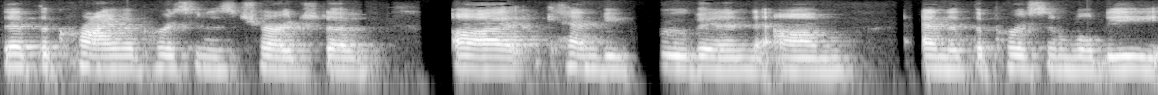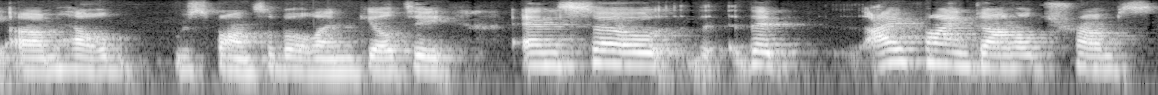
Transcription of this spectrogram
that the crime a person is charged of uh, can be proven um, and that the person will be um, held responsible and guilty. And so th- that I find Donald Trump's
